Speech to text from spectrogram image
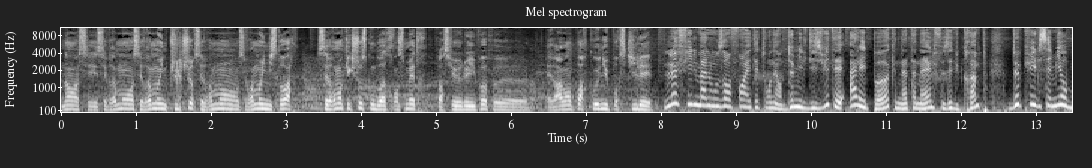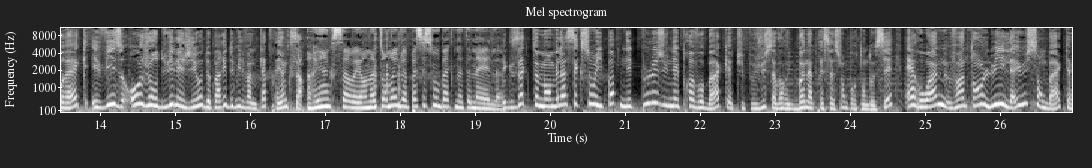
Non, c'est vraiment, c'est vraiment une culture, c'est vraiment, c'est vraiment une histoire. C'est vraiment quelque chose qu'on doit transmettre parce que le hip-hop euh, est vraiment pas reconnu pour ce qu'il est. Le film Allons enfants a été tourné en 2018 et à l'époque, Nathanaël faisait du crump. Depuis, il s'est mis au break et vise aujourd'hui les JO de Paris 2024, rien que ça. Rien que ça, ouais. En attendant, il va passer son bac, Nathanaël. Exactement, mais la section hip-hop n'est plus une épreuve au bac, tu peux juste avoir une bonne appréciation pour ton dossier. Erwan, 20 ans, lui, il a eu son bac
